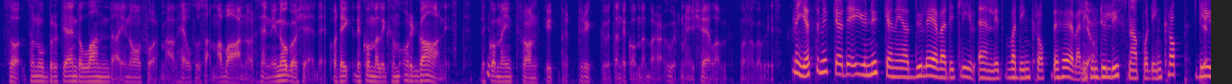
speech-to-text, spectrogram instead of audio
så, så nu brukar jag ändå landa i någon form av hälsosamma vanor sen i något skede. Och det, det kommer liksom organiskt. Det kommer inte från yttre tryck, utan det kommer bara ur mig själv på något vis. Men jättemycket av det är ju nyckeln i att du lever ditt liv enligt vad din kropp behöver. Liksom Ja. Du lyssnar på din kropp. Det Yes.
